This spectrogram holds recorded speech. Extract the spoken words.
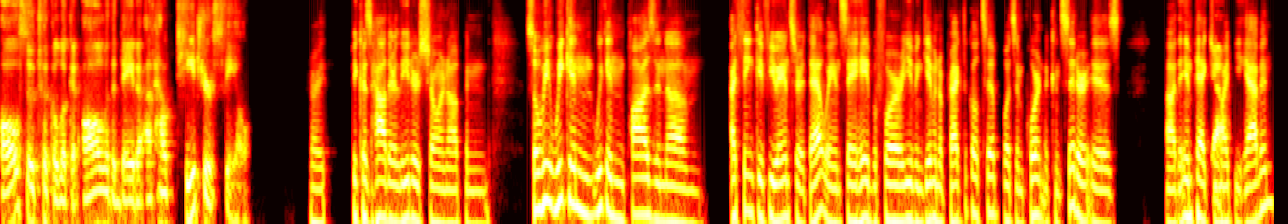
also took a look at all of the data of how teachers feel. Right. Because how their leaders showing up and so we we can we can pause and um I think if you answer it that way and say, hey, before even giving a practical tip, what's important to consider is uh, the impact you might be having.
